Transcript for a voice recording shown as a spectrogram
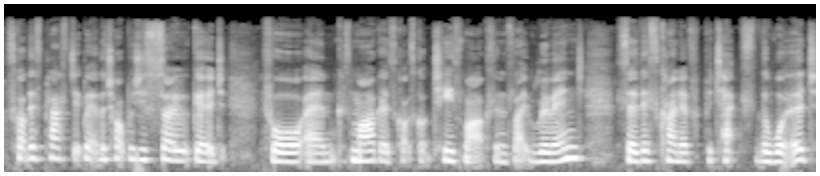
it's got this plastic bit at the top, which is so good for, because um, Margot's got, got teeth marks and it's like ruined. So this kind of protects the wood.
